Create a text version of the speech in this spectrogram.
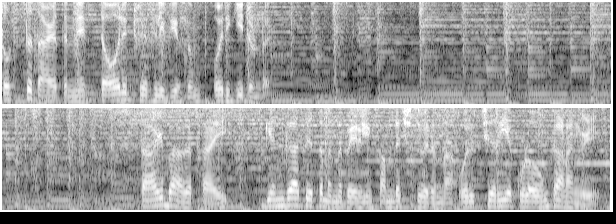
തൊട്ട് താഴെ തന്നെ ടോയ്ലറ്റ് ഫെസിലിറ്റീസും ഒരുക്കിയിട്ടുണ്ട്. താഴ്ഭാഗത്തായി ഗംഗാതീർത്ഥം എന്ന പേരിൽ സംരക്ഷിച്ചു വരുന്ന ഒരു ചെറിയ കുളവും കാണാൻ കഴിയും.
